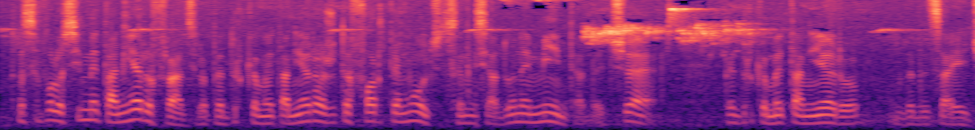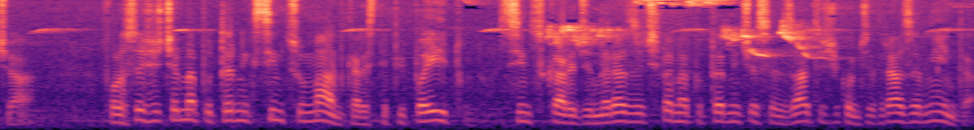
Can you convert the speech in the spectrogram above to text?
Trebuie să folosim metanierul, fraților, pentru că metanierul ajută foarte mult să ne se adune mintea. De ce? Pentru că metanierul, vedeți aici, folosește cel mai puternic simț uman, care este pipăitul, simțul care generează cele mai puternice senzații și concentrează mintea.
